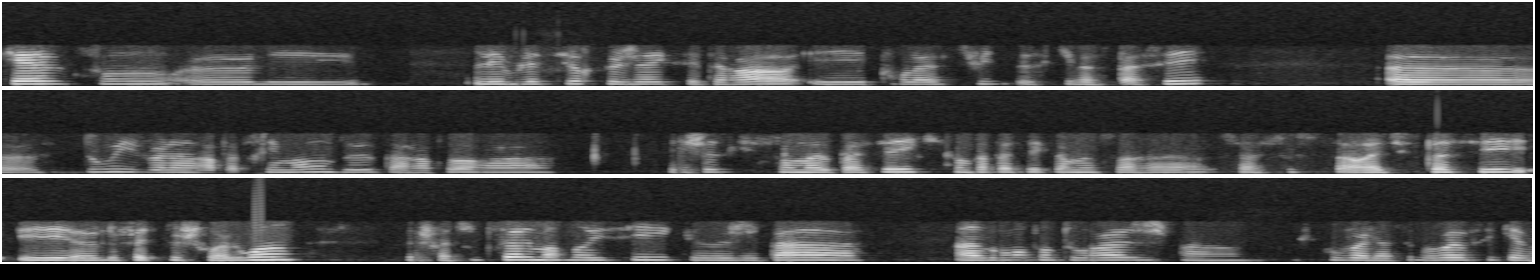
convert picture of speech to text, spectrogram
quelles sont euh, les les blessures que j'ai, etc. Et pour la suite de ce qui va se passer, d'où ils veulent un rapatriement de par rapport à des choses qui se sont mal passées, qui ne sont pas passées comme ça, ça, ça, aurait dû se passer, et le fait que je sois loin, que je sois toute seule maintenant ici, que j'ai pas un grand entourage. Enfin, voilà, c'est pour ça aussi qu'elle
